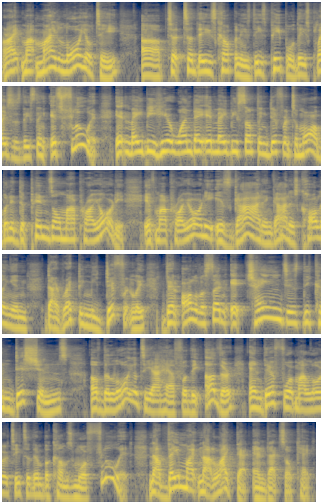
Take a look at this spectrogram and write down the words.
All right. My, my loyalty uh, to, to these companies, these people, these places, these things, it's fluid. It may be here one day, it may be something different tomorrow, but it depends on my priority. If my priority is God and God is calling and directing me differently, then all of a sudden it changes the conditions of the loyalty I have for the other, and therefore my loyalty to them becomes more fluid. Now, they might not like that, and that's okay.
